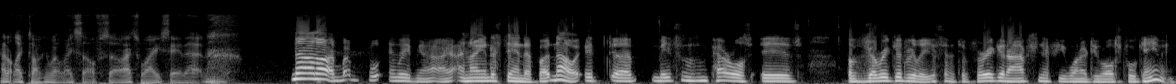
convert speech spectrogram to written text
I don't like talking about myself, so that's why I say that. No, no, but, believe me, I, and I understand that, but no, it uh, Mazes and Perils is a very good release, and it's a very good option if you want to do old school gaming.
